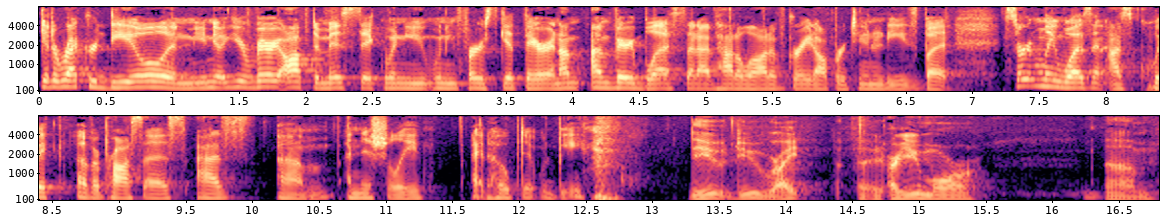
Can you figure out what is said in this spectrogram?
get a record deal and you know you're very optimistic when you when you first get there and I'm I'm very blessed that I've had a lot of great opportunities but certainly wasn't as quick of a process as um, initially I'd hoped it would be. Do you do you write? Uh, are you more? Um,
